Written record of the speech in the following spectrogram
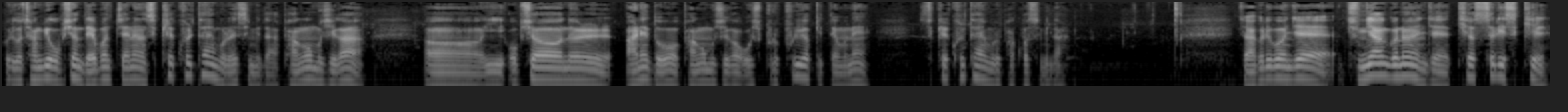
그리고 장비 옵션 네 번째는 스킬 쿨타임으로 했습니다. 방어 무시가 어, 이 옵션을 안 해도 방어 무시가 50% 풀이었기 때문에 스킬 쿨타임으로 바꿨습니다. 자, 그리고 이제 중요한 거는 이제 티어 3 스킬.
